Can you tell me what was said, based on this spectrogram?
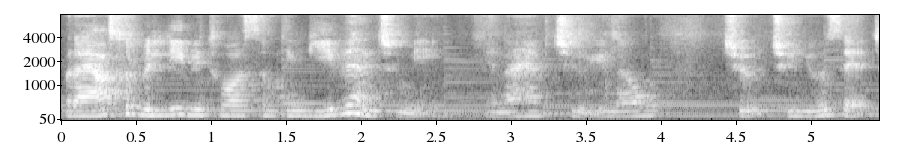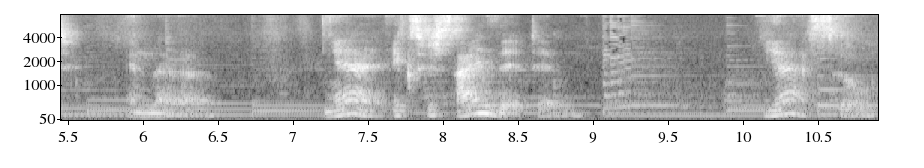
But i also believe it was something given to me and i have to you know to to use it and uh, yeah exercise it and yeah so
